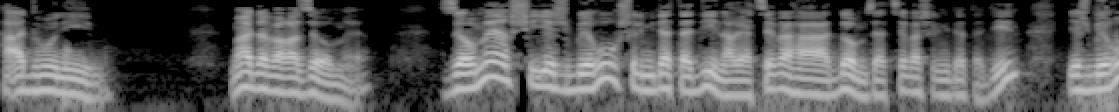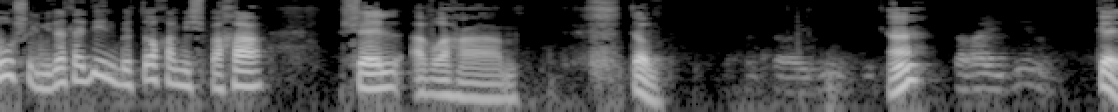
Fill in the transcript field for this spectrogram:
האדמוניים. מה הדבר הזה אומר? זה אומר שיש בירור של מידת הדין, הרי הצבע האדום זה הצבע של מידת הדין, יש בירור של מידת הדין בתוך המשפחה של אברהם. טוב. אה? שרה היא דין? כן,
